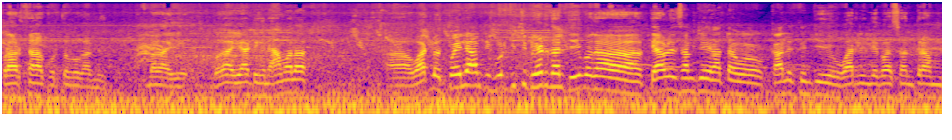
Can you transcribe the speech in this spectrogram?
प्रार्थना करतो बघा मी. बघा हे बघा या ठिकाणी आम्हाला वाटलं पहिले आमची गुडकीची भेट झाली होती बघा त्यावेळेस आमचे आता कालच त्यांची वारलेले बा संतराम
